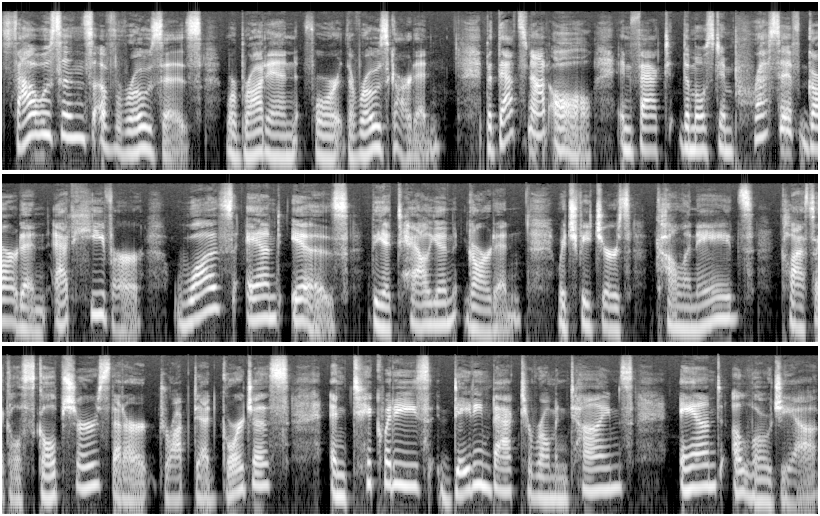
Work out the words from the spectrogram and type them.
thousands of roses were brought in for the rose garden. But that's not all. In fact, the most impressive garden at Hever was and is the Italian Garden, which features colonnades, classical sculptures that are drop dead gorgeous, antiquities dating back to Roman times, and a loggia.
